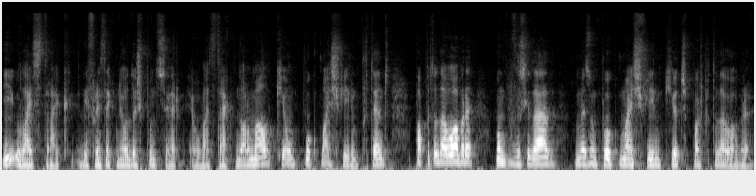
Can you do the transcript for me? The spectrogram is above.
e o Light Strike. A diferença é que não é o 2.0, é o Light Strike normal, que é um pouco mais firme. Portanto, pau para toda a obra, bom para velocidade, mas um pouco mais firme que outros paus para toda a obra.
